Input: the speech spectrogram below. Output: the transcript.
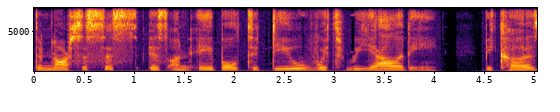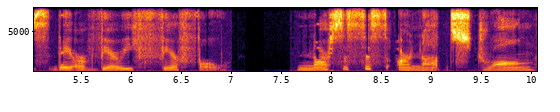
The narcissist is unable to deal with reality because they are very fearful. Narcissists are not strong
